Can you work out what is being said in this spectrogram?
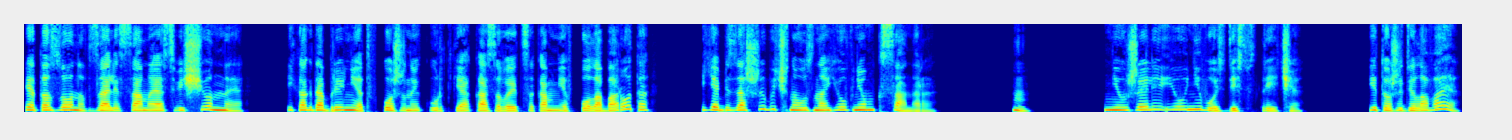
Эта зона в зале самая освещенная, и когда брюнет в кожаной куртке оказывается ко мне в полоборота, я безошибочно узнаю в нем Ксанора. Неужели и у него здесь встреча? И тоже деловая?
